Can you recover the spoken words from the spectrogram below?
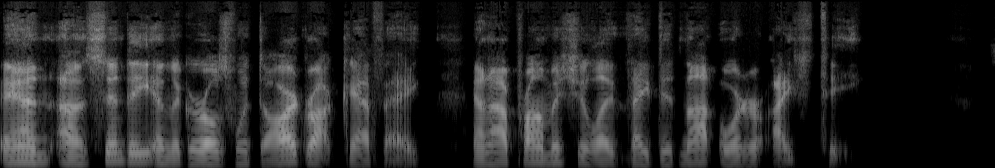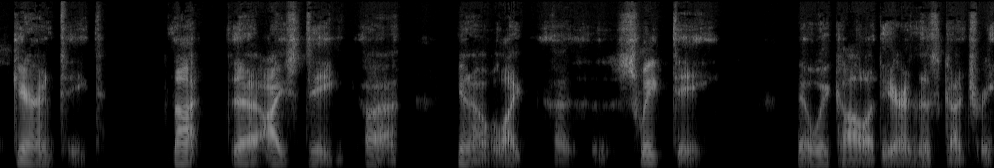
And uh, Cindy and the girls went to Hard Rock Cafe, and I promise you, they did not order iced tea. Guaranteed, not uh, iced tea. Uh, you know, like uh, sweet tea that we call it here in this country.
